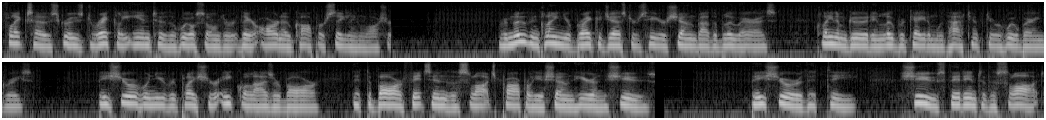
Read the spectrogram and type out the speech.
flex hose screws directly into the wheel cylinder. There are no copper sealing washers. Remove and clean your brake adjusters here shown by the blue arrows. Clean them good and lubricate them with high temperature wheel bearing grease. Be sure when you replace your equalizer bar that the bar fits into the slots properly as shown here in the shoes. Be sure that the shoes fit into the slot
